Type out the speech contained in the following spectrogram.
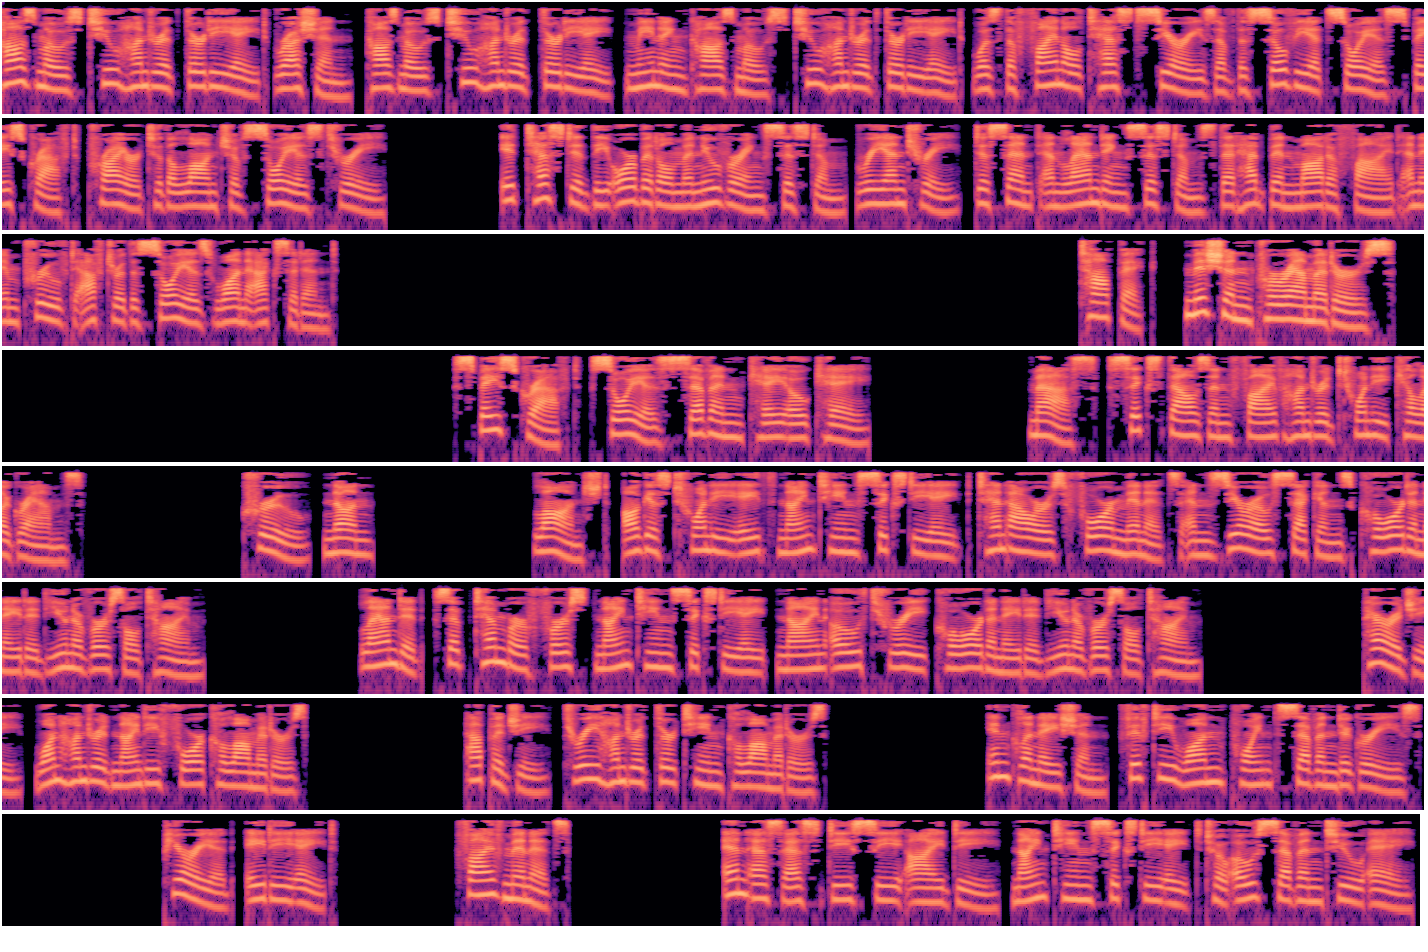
Cosmos 238 Russian, Cosmos 238 meaning Cosmos 238 was the final test series of the Soviet Soyuz spacecraft prior to the launch of Soyuz 3. It tested the orbital maneuvering system, reentry, descent and landing systems that had been modified and improved after the Soyuz 1 accident. Topic: Mission parameters. Spacecraft Soyuz 7 KOK. Mass 6520 kilograms. Crew none. Launched August 28, 1968, 10 hours 4 minutes and 0 seconds coordinated universal time. Landed, September 1, 1968 903 Coordinated Universal Time. Perigee, 194 km Apogee, 313 km Inclination, 51.7 degrees. Period, 88 5 minutes. NSSDCID, 1968–072A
